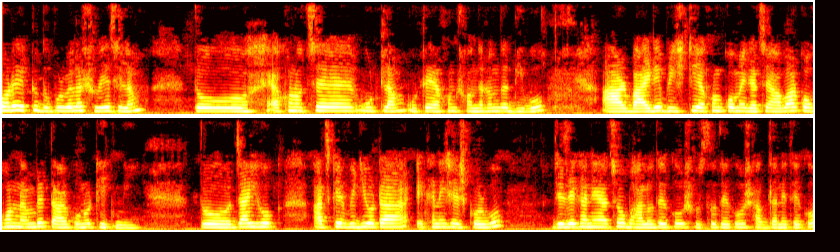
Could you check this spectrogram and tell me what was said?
করে একটু দুপুরবেলা শুয়েছিলাম। তো এখন হচ্ছে উঠলাম, উঠে এখন সন্ধ্যা টন্ধা দিব। আর বাইরে বৃষ্টি এখন কমে গেছে, আবার কখন নামবে তার কোনো ঠিক নেই। তো যাই হোক, আজকের ভিডিওটা এখানেই শেষ করব। যে যেখানে আছো, ভালো থেকো, সুস্থ থেকো, সাবধানে থেকো।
